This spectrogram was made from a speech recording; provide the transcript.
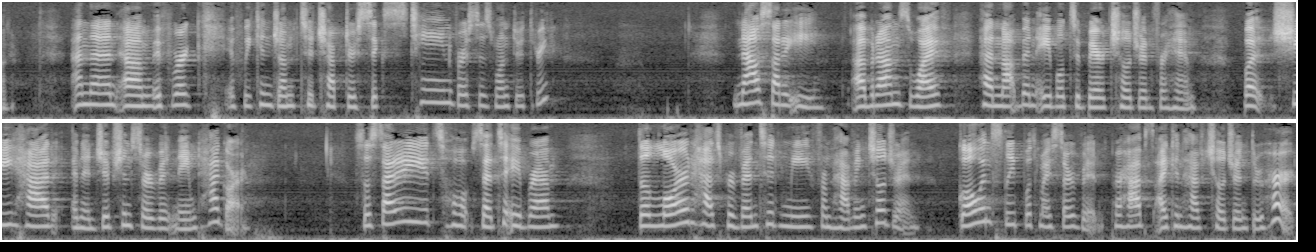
Okay. And then um, if we're if we can jump to chapter 16 verses 1 through 3. Now Sarai, Abram's wife, had not been able to bear children for him but she had an Egyptian servant named Hagar. So Sarai said to Abram, The Lord has prevented me from having children. Go and sleep with my servant. Perhaps I can have children through her.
